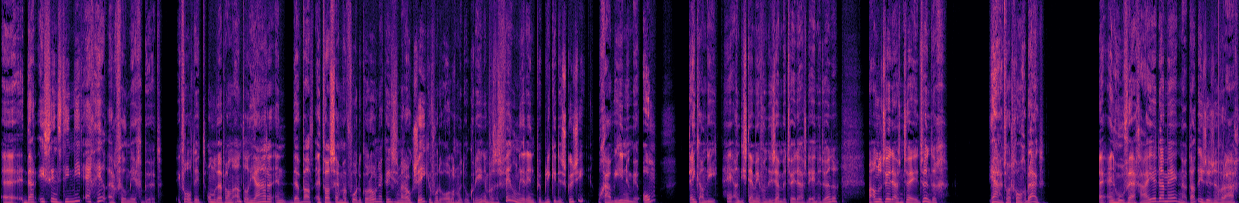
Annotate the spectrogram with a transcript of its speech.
Eh, daar is sindsdien niet echt heel erg veel meer gebeurd. Ik volg dit onderwerp al een aantal jaren. En was, het was zeg maar voor de coronacrisis, maar ook zeker voor de oorlog met Oekraïne, was het veel meer in publieke discussie. Hoe gaan we hier nu mee om? Denk aan die, hè, aan die stemming van december 2021. Maar anno 2022, ja, het wordt gewoon gebruikt. En hoe ver ga je daarmee? Nou, dat is dus een vraag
